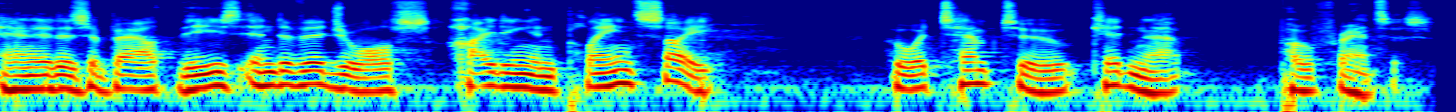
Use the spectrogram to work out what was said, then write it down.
and it is about these individuals hiding in plain sight who attempt to kidnap Pope Francis.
